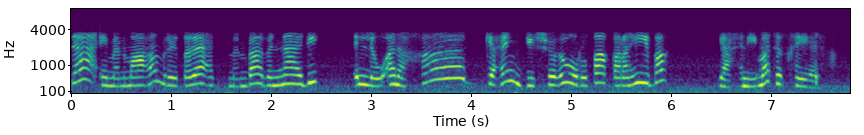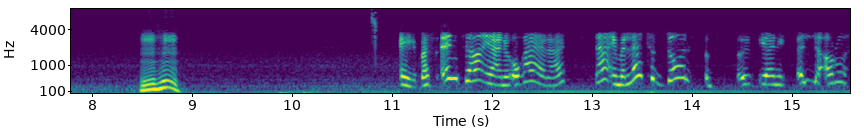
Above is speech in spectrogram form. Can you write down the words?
دائما ما عمري طلعت من باب النادي إلا وأنا خاقة عندي شعور وطاقة رهيبة يعني ما تتخيلها. مهم. اي بس أنت يعني وغيرك دائما لا تبدون يعني إلا أروح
